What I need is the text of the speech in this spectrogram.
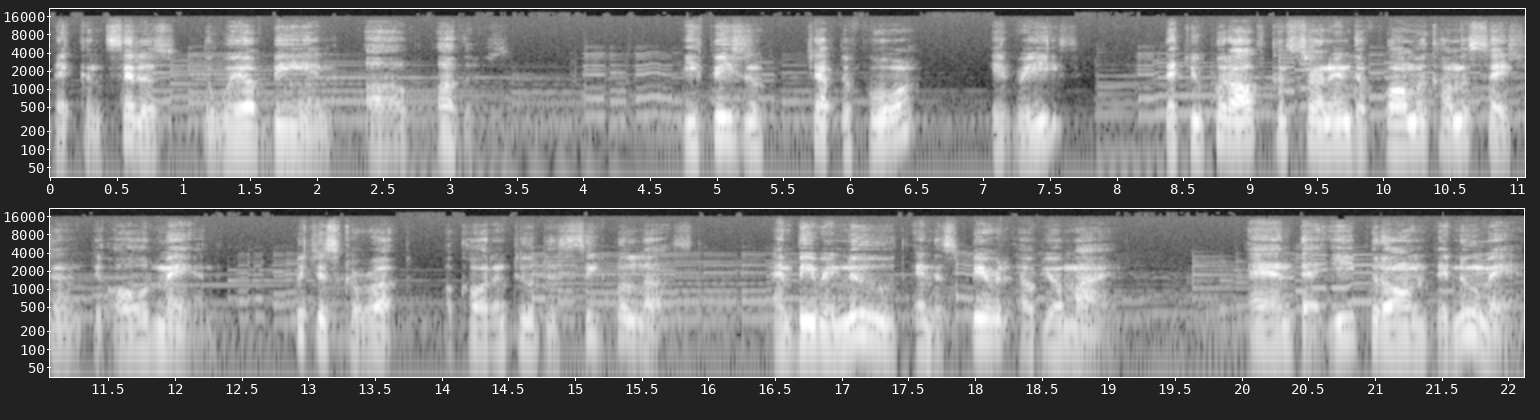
that considers the well being of others. Ephesians chapter 4, it reads, That you put off concerning the former conversation the old man, which is corrupt according to deceitful lust, and be renewed in the spirit of your mind and that ye put on the new man,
